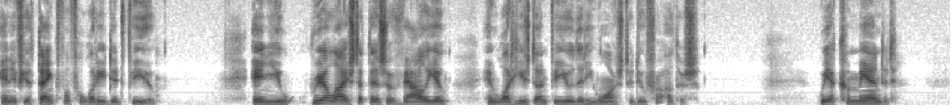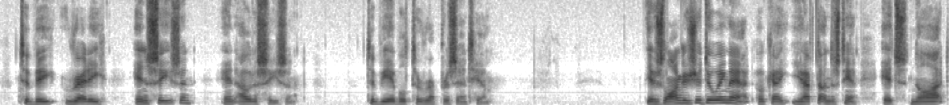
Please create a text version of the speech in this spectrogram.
and if you're thankful for what He did for you, and you realize that there's a value in what He's done for you that He wants to do for others, we are commanded to be ready in season and out of season to be able to represent Him. As long as you're doing that, okay, you have to understand it's not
